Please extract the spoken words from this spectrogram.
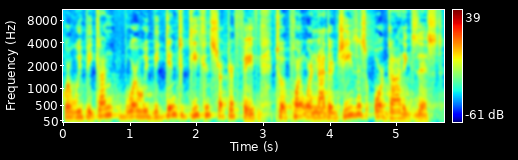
where we begun where we begin to deconstruct our faith to a point where neither Jesus or God exist.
